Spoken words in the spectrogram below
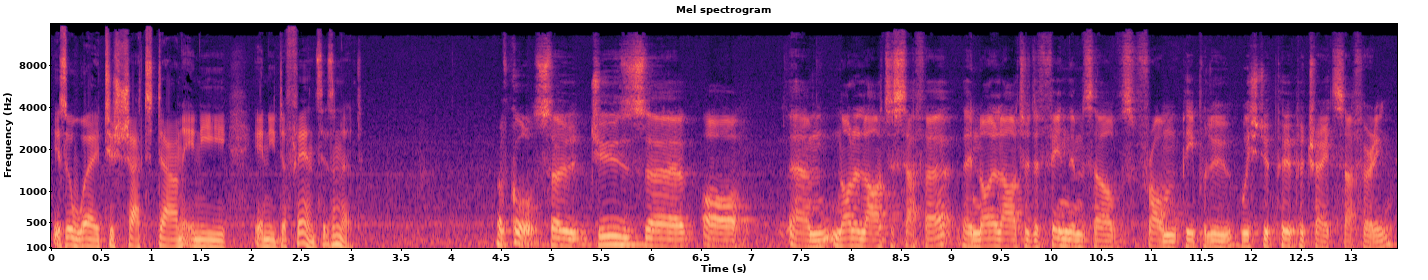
is a way to shut down any, any defense, isn't it? Of course. So Jews uh, are um, not allowed to suffer, they're not allowed to defend themselves from people who wish to perpetrate suffering.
